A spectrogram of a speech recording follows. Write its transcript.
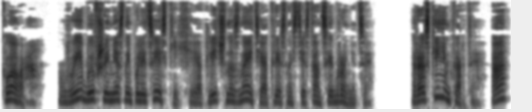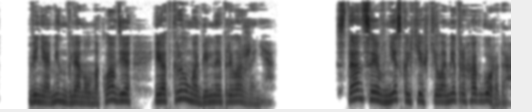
Клава, вы бывший местный полицейский и отлично знаете окрестности станции Бронницы. Раскинем карты, а? Вениамин глянул на Клавдия и открыл мобильное приложение. Станция в нескольких километрах от города.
